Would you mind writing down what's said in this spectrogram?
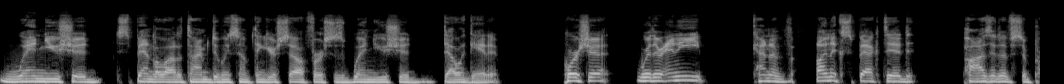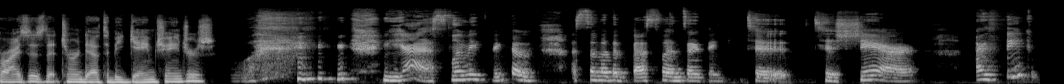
when you should spend a lot of time doing something yourself versus when you should delegate it. Porschia, were there any kind of unexpected positive surprises that turned out to be game changers? yes, let me think of some of the best ones I think to to share. I think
